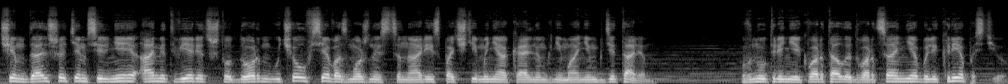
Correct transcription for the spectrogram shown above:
Чем дальше, тем сильнее Амит верит, что Дорн учел все возможные сценарии с почти маниакальным вниманием к деталям. Внутренние кварталы дворца не были крепостью,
